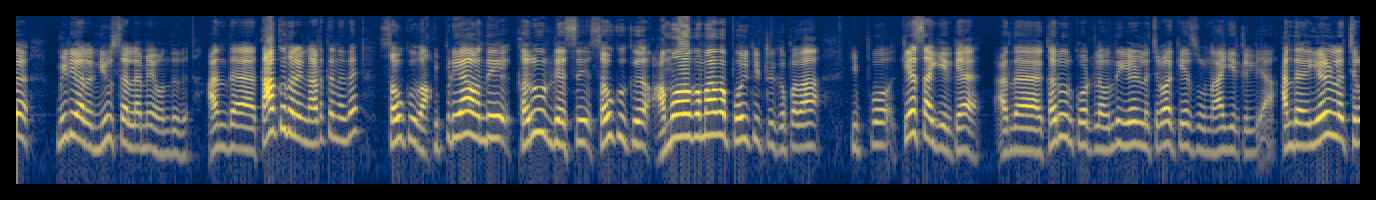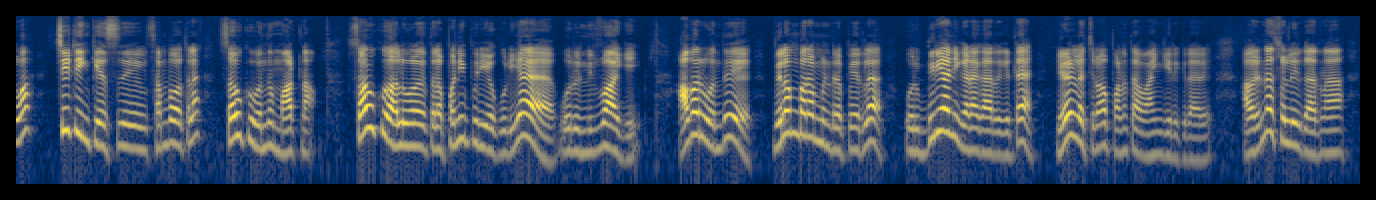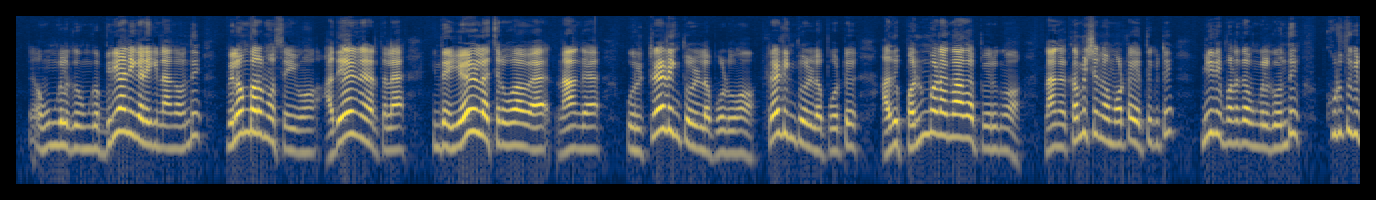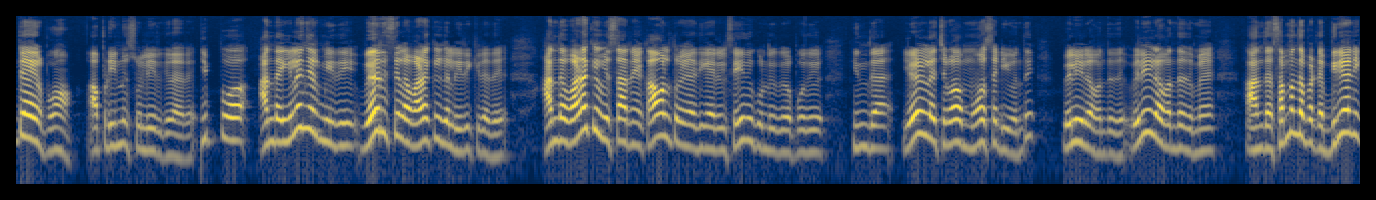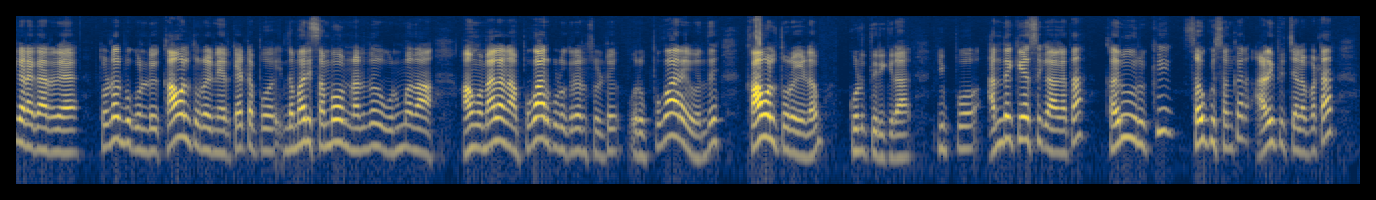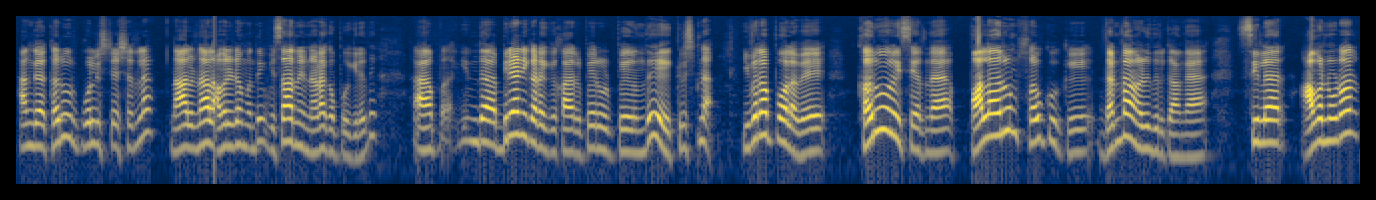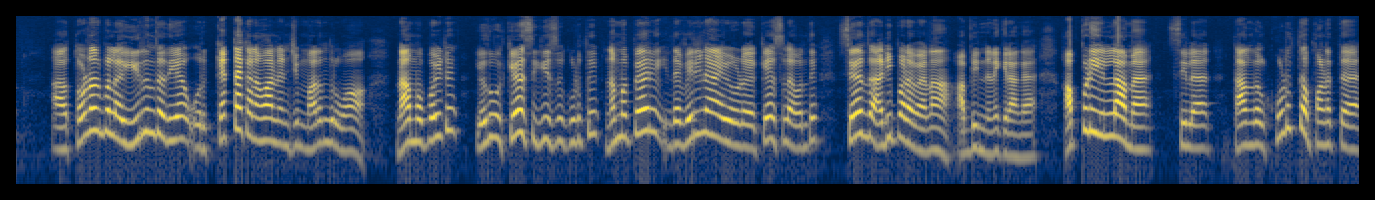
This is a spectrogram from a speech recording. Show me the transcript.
மீடியாவில் நியூஸ் எல்லாமே வந்தது. அந்த தாக்குதலை நடத்தினதே சவுக்கு தான். இப்படியா வந்து கரூர் டேஸு சவுக்குக்கு அமோகமாக போய்கிட்டு இருக்கப்போ தான் இப்போது கேஸ் ஆகியிருக்க. அந்த கரூர் கோர்ட்டில் வந்து ஏழு லட்ச ரூபா கேஸ் ஒன்று ஆகியிருக்கு இல்லையா? அந்த ஏழு லட்ச ரூபா சீட்டிங் கேஸு சம்பவத்தில் சவுக்கு வந்து மாட்டினான். சவுக்கு அலுவலகத்தில் பணிபுரியக்கூடிய ஒரு நிர்வாகி அவர் வந்து விளம்பரம் என்ற பேரில் ஒரு பிரியாணி கடைக்காரர்கிட்ட ஏழு லட்ச ரூபா பணத்தை வாங்கியிருக்கிறாரு. அவர் என்ன சொல்லியிருக்காருன்னா உங்களுக்கு உங்கள் பிரியாணி கடைக்கு நாங்கள் வந்து விளம்பரமும் செய்வோம். அதே நேரத்தில் இந்த ஏழு லட்ச ரூபாவை நாங்கள் ஒரு ட்ரேடிங் தொழிலில் போடுவோம். ட்ரேடிங் தொழிலில் போட்டு அது பன்மடங்காக பெருகும் நாங்கள் கமிஷனை மட்டும் எடுத்துக்கிட்டு மீதி பணத்தை உங்களுக்கு வந்து கொடுத்துக்கிட்டே இருப்போம் அப்படின்னு சொல்லியிருக்கிறாரு. இப்போது அந்த இளைஞர் மீது வேறு சில வழக்குகள் இருக்கிறது. அந்த வழக்கு விசாரணையை காவல்துறை அதிகாரிகள் செய்து கொண்டிருக்கிற போது இந்த ஏழு லட்ச ரூபா மோசடி வந்து வெளியில் வந்தது. வெளியில் வந்ததுமே அந்த சம்மந்தப்பட்ட பிரியாணி கடைக்காரரை தொடர்பு கொண்டு காவல்துறையினர் கேட்டப்போ இந்த மாதிரி சம்பவம் நடந்தது உண்மைதான். அவங்க மேலே நான் புகார் கொடுக்குறேன்னு சொல்லிட்டு ஒரு புகாரை வந்து காவல்துறையிடம் கொடுத்திருக்கிறார். இப்போது அந்த கேஸுக்காக தான் கரூருக்கு சவுக்கு சங்கர் அழைத்து செல்லப்பட்டார். அங்கே கரூர் போலீஸ் ஸ்டேஷனில் நாலு நாள் அவரிடம் வந்து விசாரணை நடக்கப் போகிறது. இந்த பிரியாணி கடைக்காரர் பேர் பேர் வந்து கிருஷ்ண. இவரை போலவே கரூரை சேர்ந்த பலரும் சவுக்குக்கு தண்டம் எழுதியிருக்காங்க சிலர் அவனுடன் தொடர்பில் இருந்ததையே ஒரு கெட்ட கனவாக நினச்சி மறந்துடுவோம் நாம் போயிட்டு எதுவும் கேஸு கீஸு கொடுத்து நம்ம பேர் இந்த வெறிநாயோட கேஸில் வந்து சேர்ந்து அடிப்பட வேணாம் அப்படின்னு நினைக்கிறாங்க. அப்படி இல்லாமல் சிலர் தாங்கள் கொடுத்த பணத்தை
